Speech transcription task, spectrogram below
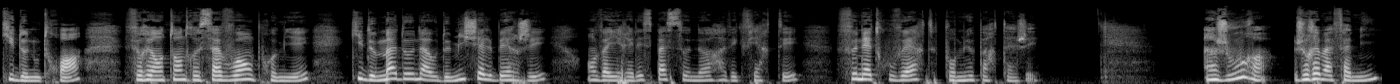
Qui de nous trois ferait entendre sa voix en premier, qui de Madonna ou de Michel Berger envahirait l'espace sonore avec fierté, fenêtre ouverte pour mieux partager. Un jour, j'aurai ma famille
